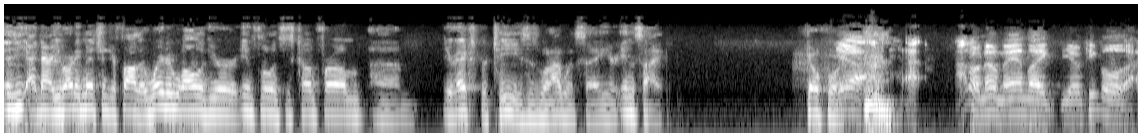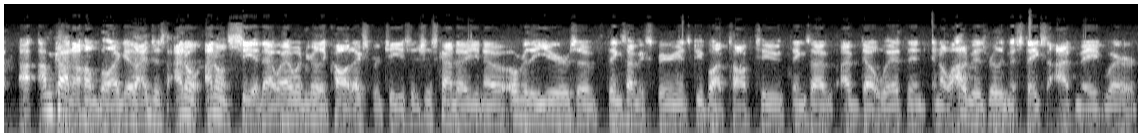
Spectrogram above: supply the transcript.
now you've already mentioned your father. Where do all of your influences come from? Um, your expertise is what I would say. Your insight. Go for yeah, it. Yeah, I don't know, man. Like you know, people. I, I'm kind of humble, I guess. I just I don't I don't see it that way. I wouldn't really call it expertise. It's just kind of you know over the years of things I've experienced, people I've talked to, things I've I've dealt with, and and a lot of it is really mistakes I've made where,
